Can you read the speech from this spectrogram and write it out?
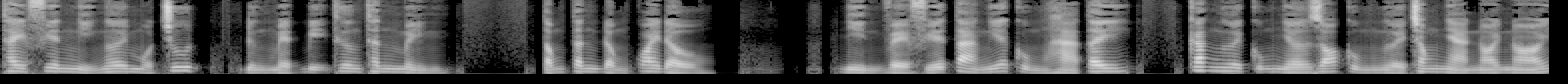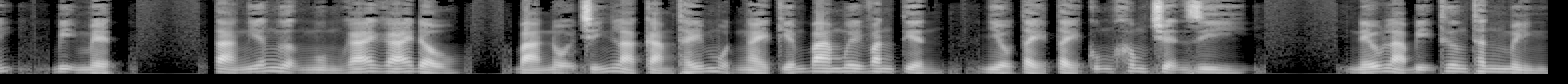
thay phiên nghỉ ngơi một chút, đừng mệt bị thương thân mình. Tống Tân Đồng quay đầu, nhìn về phía tà nghĩa cùng Hà Tây, các ngươi cũng nhớ rõ cùng người trong nhà nói nói, bị mệt. Tà nghĩa ngượng ngùng gái gái đầu, bà nội chính là cảm thấy một ngày kiếm 30 văn tiền, nhiều tẩy tẩy cũng không chuyện gì. Nếu là bị thương thân mình,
